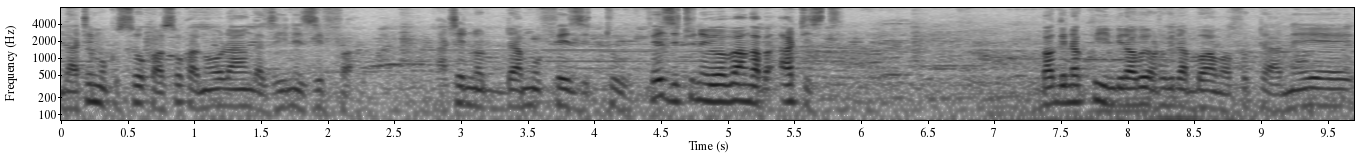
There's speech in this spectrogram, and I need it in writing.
ngaate mu kusooka wasooka n'olanga zirina zifa ate noddamu fezi 2 fezi 2 nebabanga ba artist bagenda kuyimbira bwe batogera bawa amafuta ne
